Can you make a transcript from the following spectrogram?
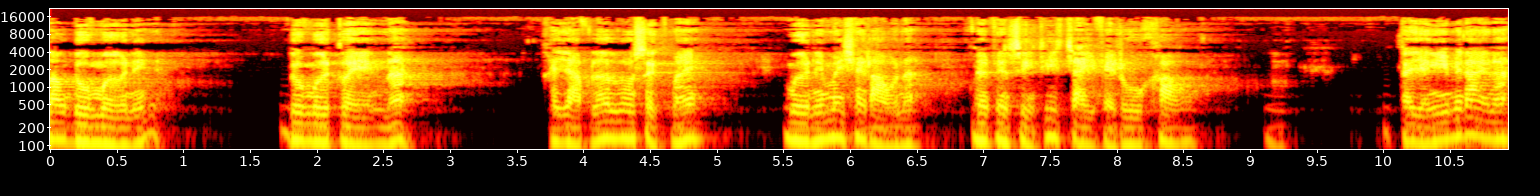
ลองดูมือนี้ ดูมือตัวเองนะขยับแล้วรู้สึกไหมมือนี้ไม่ใช่เรานะมันเป็นสิ่งที่ใจไปรู้เข้า แต่อย่างนี้ไม่ได้นะ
